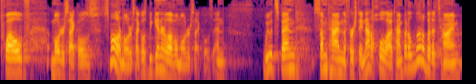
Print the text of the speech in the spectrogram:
12 motorcycles, smaller motorcycles, beginner level motorcycles. And we would spend some time the first day, not a whole lot of time, but a little bit of time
